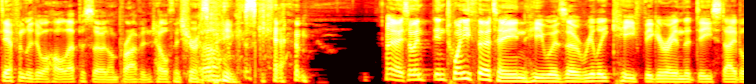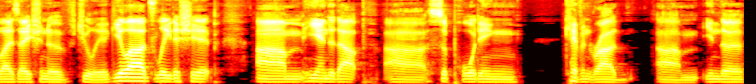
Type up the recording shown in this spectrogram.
definitely do a whole episode on private health insurance being a scam. Anyway, so in, in 2013, he was a really key figure in the destabilization of Julia Gillard's leadership. Um, he ended up uh, supporting Kevin Rudd um, in the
